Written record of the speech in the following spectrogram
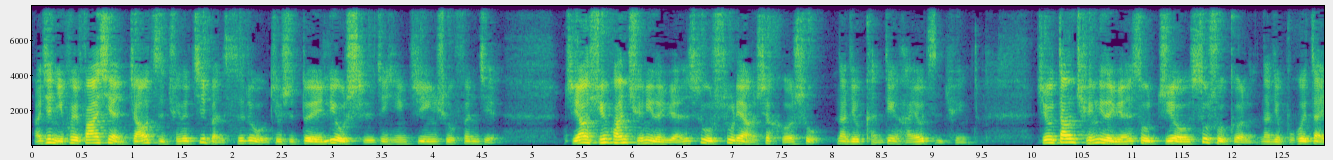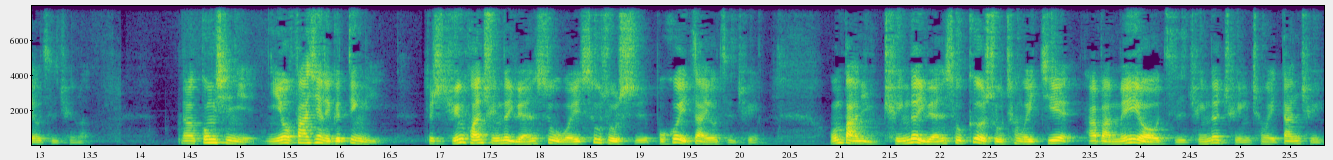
而且你会发现找子群的基本思路就是对六十进行质因数分解，只要循环群里的元素数量是合数，那就肯定还有子群。只有当群里的元素只有素数个了，那就不会再有子群了。那恭喜你，你又发现了一个定理，就是循环群的元素为素数时，不会再有子群。我们把群的元素个数称为阶，而把没有子群的群称为单群。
